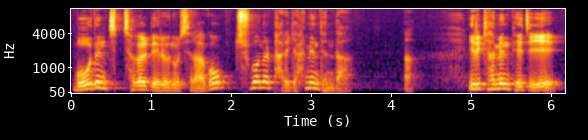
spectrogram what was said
모든 집착을 내려놓으시라고 축원을 바르게 하면 된다. 아, 이렇게 하면 되지.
